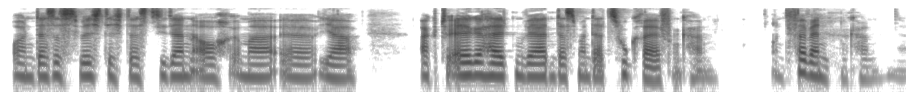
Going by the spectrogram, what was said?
Und das ist wichtig, dass die dann auch immer äh, ja, aktuell gehalten werden, dass man da zugreifen kann und verwenden kann. Ja.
